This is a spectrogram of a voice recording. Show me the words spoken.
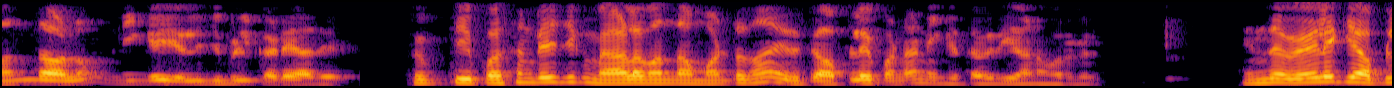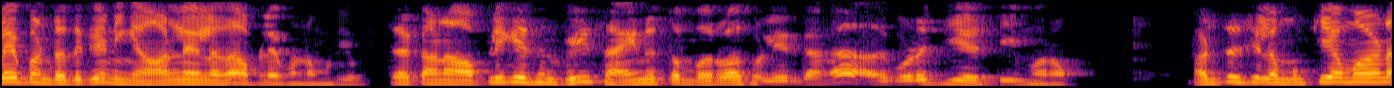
வந்தாலும் நீங்க எலிஜிபிள் கிடையாது. ஃபிஃப்டி பர்சன்டேஜுக்கு மேல வந்தா மட்டும்தான் இதுக்கு அப்ளை பண்ண நீங்க தகுதியானவர்கள். இந்த வேலைக்கு அப்ளை பண்றதுக்கு நீங்க ஆன்லைன்ல தான் அப்ளை பண்ண முடியும். இதற்கான அப்ளிகேஷன் ஃபீஸ் ஐநூத்தம்பது ரூபா சொல்லியிருக்காங்க. அது கூட ஜிஎஸ்டி வரும் அடுத்து சில முக்கியமான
